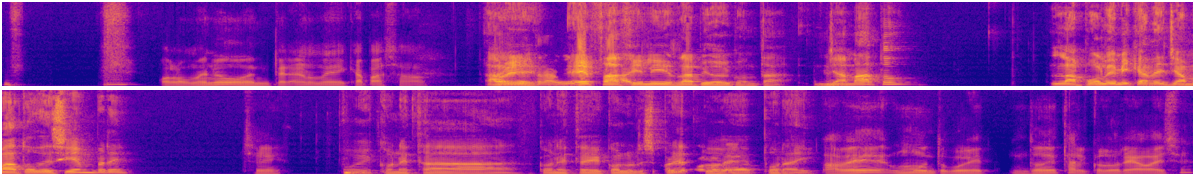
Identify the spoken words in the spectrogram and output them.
Por lo menos enterarme de qué ha pasado. A Hay ver, vez- es fácil y rápido de contar. Yamato, la polémica de Yamato de siempre, Sí. pues con esta con este color spread, pues coloreado. por ahí. A ver, un momento, porque ¿dónde está el coloreado ese?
